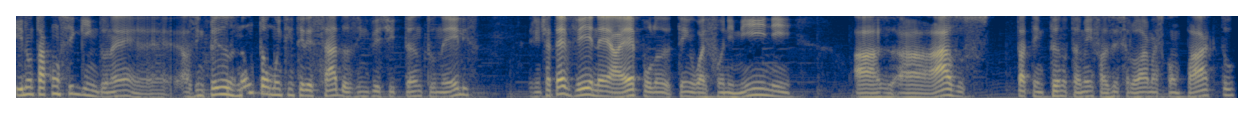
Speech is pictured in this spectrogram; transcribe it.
e não está conseguindo, né? É, as empresas não estão muito interessadas em investir tanto neles. A gente até vê, né? A Apple tem o iPhone Mini, a, a Asus está tentando também fazer celular mais compacto.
